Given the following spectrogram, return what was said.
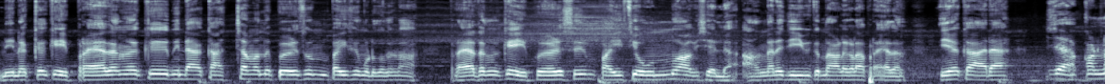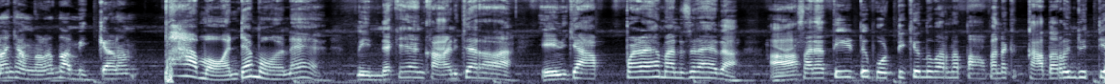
നിനക്കൊക്കെ പ്രേതങ്ങൾക്ക് നിന്റെ ആ കച്ചൻ വന്ന് പേഴ്സും പൈസയും കൊടുക്കുന്നുണ്ടാ? പ്രേതങ്ങൾക്ക് പേഴ്സും പൈസയും ഒന്നും ആവശ്യമില്ല. അങ്ങനെ ജീവിക്കുന്ന ആളുകളാ പ്രേതം. നീയൊക്കെ ആരാ? ഞങ്ങളെ നമിക്കണം മോന്റെ മോനെ. നിന്നൊക്കെ ഞാൻ കാണിച്ചു തരാറാ. എനിക്ക് അപ്പോഴേ മനസ്സിലായതാ. ആ സ്ഥലത്തിട്ട് പൊട്ടിക്കുമെന്ന് പറഞ്ഞപ്പോൾ അവനൊക്കെ കതറും ചുറ്റി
